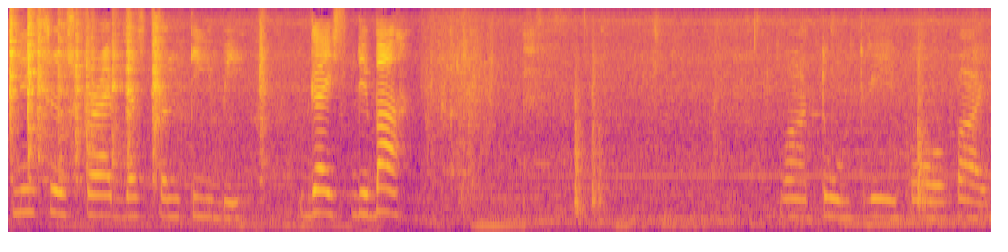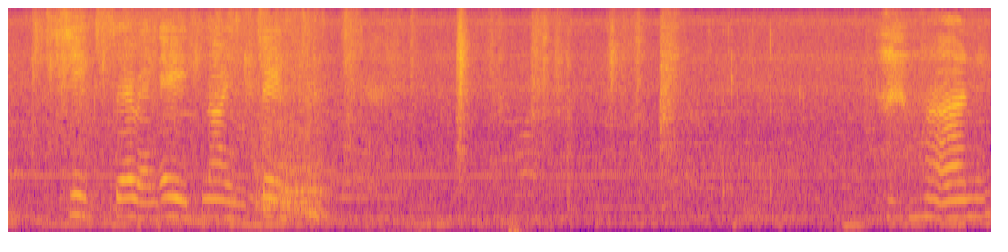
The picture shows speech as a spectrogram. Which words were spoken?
Please subscribe Dastan TV. Guys, di ba? 1, 2, 3, 4, 5, 6, 7, 8, 9, 10. Honey.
